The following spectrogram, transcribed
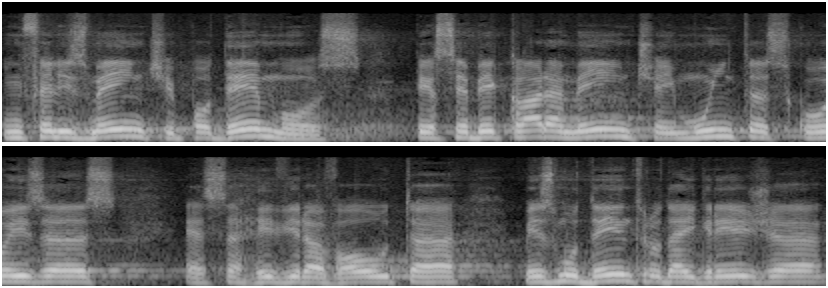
Infelizmente, podemos perceber claramente em muitas coisas essa reviravolta, mesmo dentro da igreja,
